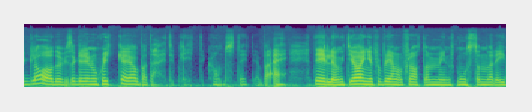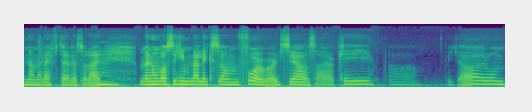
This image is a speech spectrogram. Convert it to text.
glad över vissa grejer hon skickade. Jag bara det här är typ lite konstigt. Jag bara nej det är lugnt. Jag har inget problem att prata med min motståndare innan eller efter eller sådär. Mm. Men hon var så himla liksom forward så jag här okej vad, vad gör hon?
